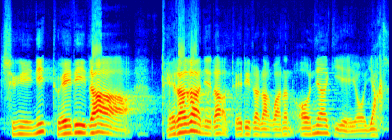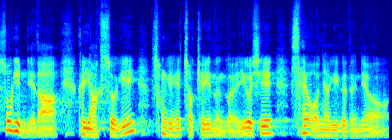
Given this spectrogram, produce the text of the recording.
증인이 되리라 되라가 아니라 되리라라고 하는 언약이에요. 약속입니다. 그 약속이 성경에 적혀 있는 거예요. 이것이 새 언약이거든요.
